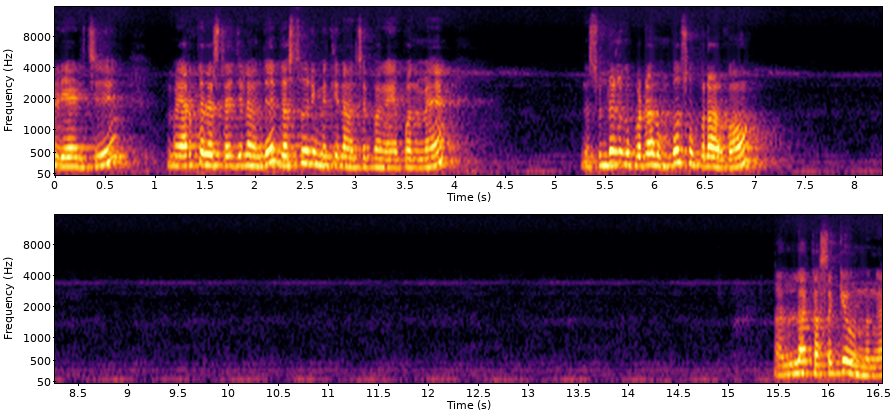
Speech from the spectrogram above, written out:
ரெடி ஆகிடுச்சு நம்ம இறக்குற ஸ்டேஜில் வந்து கஸ்தூரி மெத்தி நான் வச்சுருப்பேங்க எப்போதுமே. இந்த சுண்டலுக்கு போட்டால் ரொம்ப சூப்பராக இருக்கும். நல்லா கசக்க விடணுங்க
